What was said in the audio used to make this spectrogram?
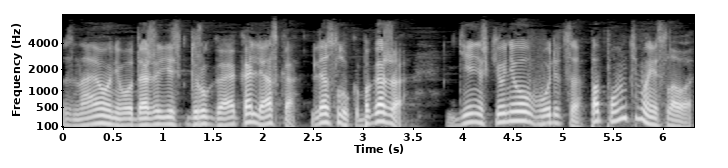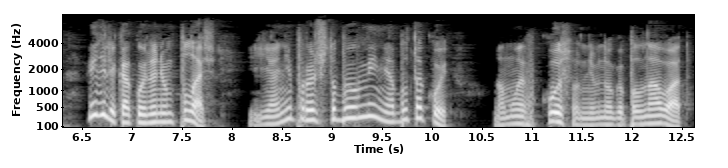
Знаю, у него даже есть другая коляска для слуг и багажа. Денежки у него вводятся, попомните мои слова. Видели, какой на нем плащ? Я не прочь, чтобы у меня был такой. На мой вкус он немного полноват.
